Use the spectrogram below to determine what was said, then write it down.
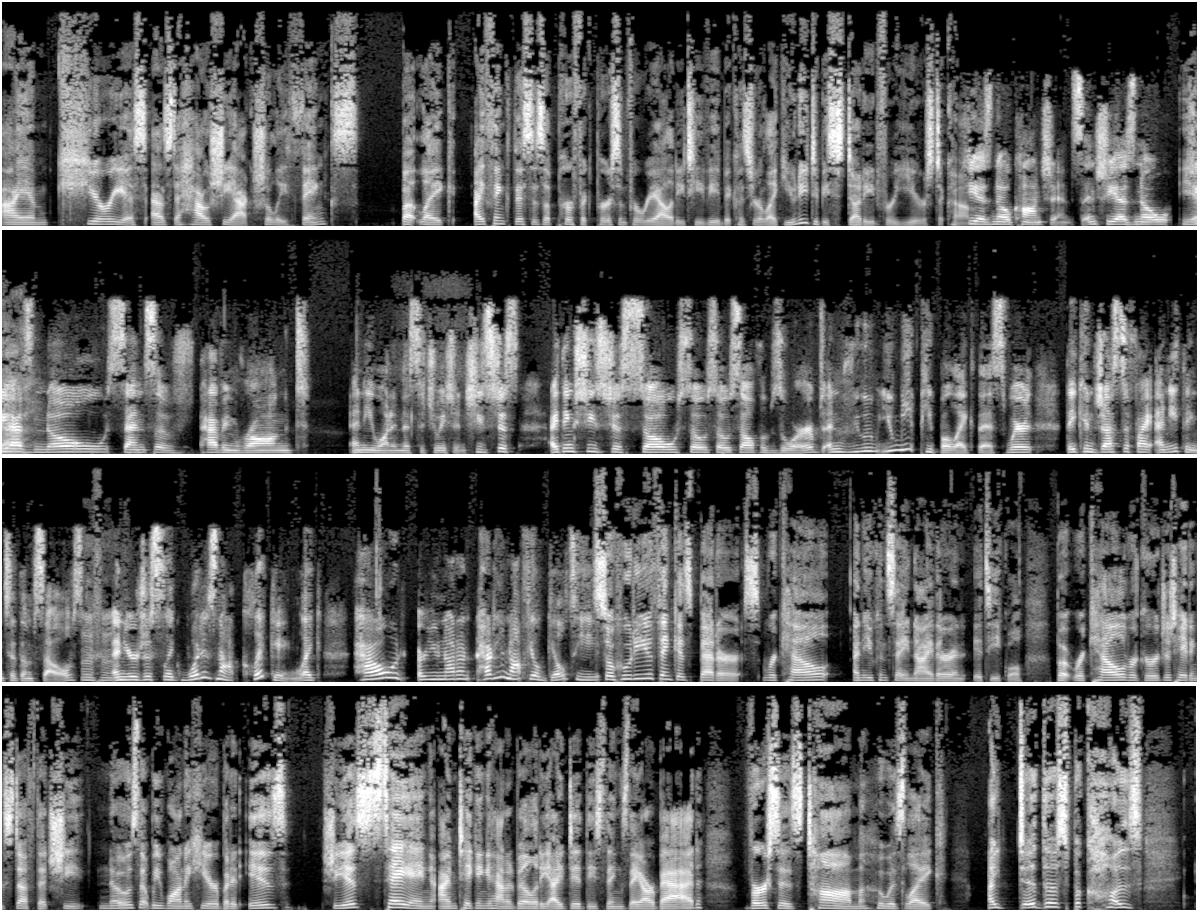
I am curious as to how she actually thinks. But like I think this is a perfect person for reality TV because you're like you need to be studied for years to come. She has no conscience and she has no she has no sense of having wronged anyone in this situation. She's just I think she's just so so so self-absorbed and you you meet people like this where they can justify anything to themselves Mhm. and you're just like what is not clicking? Like how are you not how do you not feel guilty? So who do you think is better, Raquel? And you can say neither, and it's equal. But Raquel regurgitating stuff that she knows that we want to hear, but it is she is saying, "I'm taking accountability. I did these things. They are bad." Versus Tom, who is like, "I did this because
